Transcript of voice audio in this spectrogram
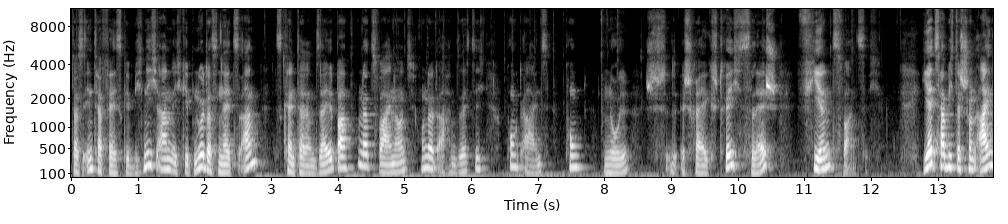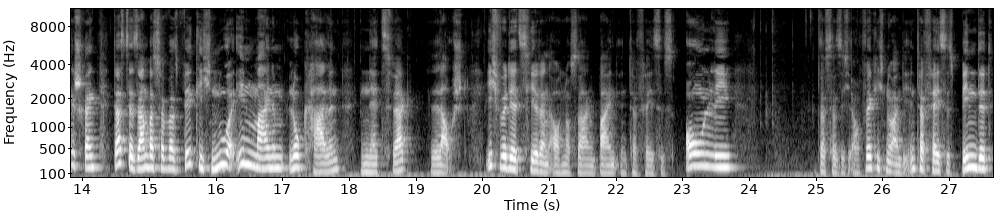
das Interface gebe ich nicht an, ich gebe nur das Netz an. Das kennt er dann selber, 192.168.1.0 Schrägstrich slash 24. Jetzt habe ich das schon eingeschränkt, dass der Samba-Server wirklich nur in meinem lokalen Netzwerk lauscht. Ich würde jetzt hier dann auch noch sagen Bind Interfaces Only, dass er sich auch wirklich nur an die Interfaces bindet,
